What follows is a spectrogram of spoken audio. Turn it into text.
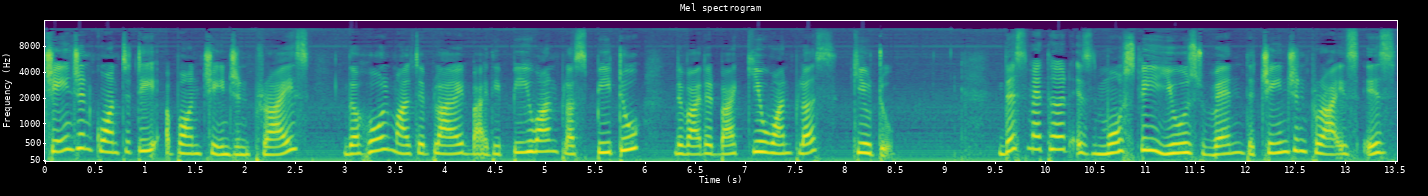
change in quantity upon change in price the whole multiplied by the P1 plus P2 divided by Q1 plus Q2. This method is mostly used when the change in price is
